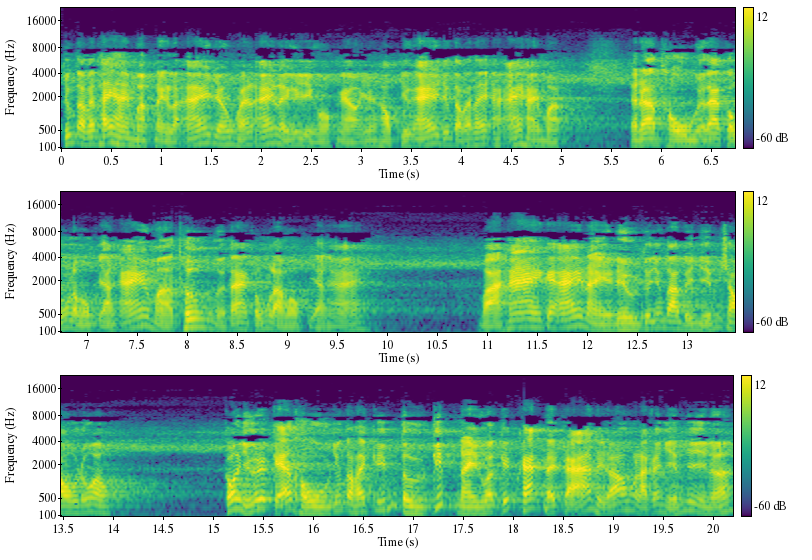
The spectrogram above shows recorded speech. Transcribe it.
Chúng ta phải thấy hai mặt này là ái chứ không phải là ái là cái gì ngọt ngào nha. Học chữ ái chúng ta phải thấy ái hai mặt. Thật ra thù người ta cũng là một dạng ái mà thương người ta cũng là một dạng ái và hai cái ái này đều cho chúng ta bị nhiễm sâu, đúng không? Có những cái kẻ thù chúng ta phải kiếm từ kiếp này qua kiếp khác để trả, thì đó không là cái nhiễm gì nữa.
